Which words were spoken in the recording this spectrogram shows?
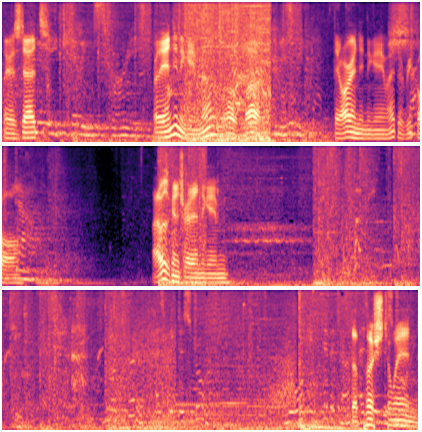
There's dead. Are they ending the game now? Oh fuck. They are ending the game. I have to recall. I was gonna try to end the game. The push to win.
